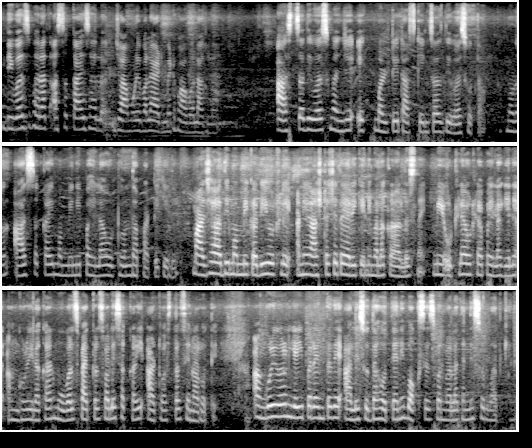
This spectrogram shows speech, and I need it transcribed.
दिवसभरात असं काय झालं ज्यामुळे मला ॲडमिट व्हावं लागलं? आजचा दिवस म्हणजे एक मल्टीटास्किंगचाच दिवस होता. म्हणून आज सकाळी मम्मीनी पहिला उठून धपाटे केले. माझ्या आधी मम्मी कधी उठले आणि नाश्त्याची तयारी केली मला कळालंच नाही. मी उठल्या उठल्या पहिला गेले आंघोळीला कारण मोबाईल्स पॅकर्सवाले सकाळी आठ वाजताच येणार होते. आंघोळीवरून येईपर्यंत ते आलेसुद्धा होते आणि बॉक्सेस बनवायला त्यांनी सुरुवात केली.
